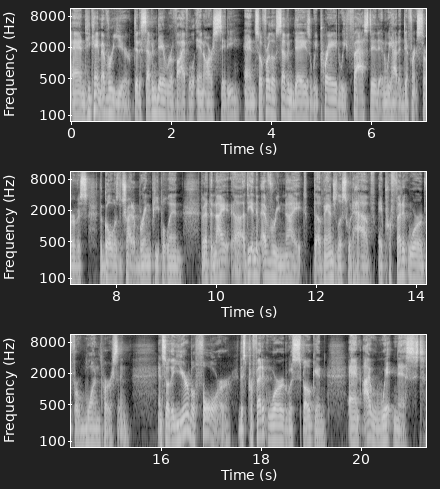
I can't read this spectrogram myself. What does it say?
And he came every year, did a seven day revival in our city. And so for those seven days, we prayed, we fasted, and we had a different service. The goal was to try to bring people in. But at the night, uh, at the end of every night, the evangelist would have a prophetic word for one person. And so the year before, this prophetic word was spoken, and I witnessed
